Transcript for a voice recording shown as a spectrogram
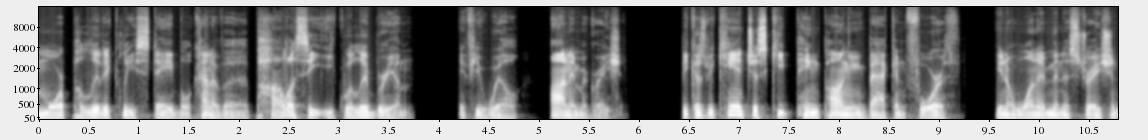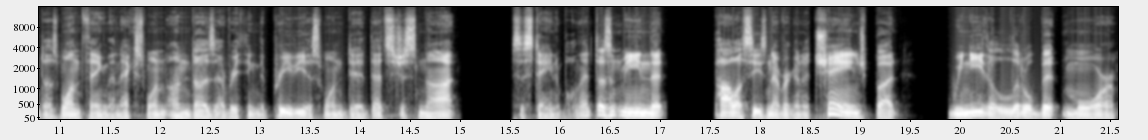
more politically stable, kind of a policy equilibrium, if you will, on immigration? Because we can't just keep ping ponging back and forth. You know, one administration does one thing, the next one undoes everything the previous one did. That's just not sustainable. And that doesn't mean that policy is never going to change, but we need a little bit more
